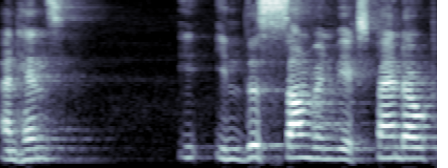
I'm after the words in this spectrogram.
and hence in this sum when we expand out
